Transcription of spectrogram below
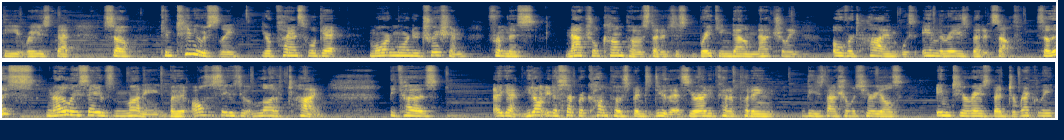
the raised bed. So continuously, your plants will get more and more nutrition from this natural compost that is just breaking down naturally over time within the raised bed itself. So this not only saves money, but it also saves you a lot of time because again, you don't need a separate compost bin to do this. You're already kind of putting these natural materials into your raised bed directly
